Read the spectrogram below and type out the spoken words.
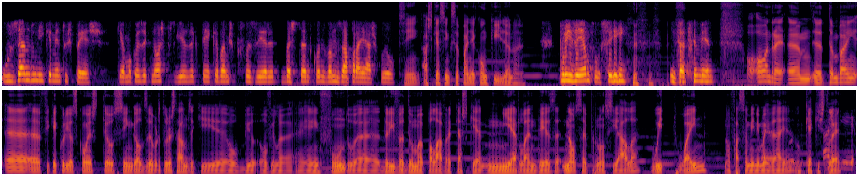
usando unicamente os pés, que é uma coisa que nós portugueses até acabamos por fazer bastante quando vamos à praia, acho eu. Sim, acho que é assim que se apanha com quilha, não é? Por exemplo, sim, exatamente. Oh, oh André, um, eh, também uh, fiquei curioso com este teu single de abertura. Estávamos aqui a ouvi-la em fundo. Uh, deriva de uma palavra que acho que é neerlandesa, não sei pronunciá-la, Witwain. Não faço a mínima ideia. O que é que isto é? é.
